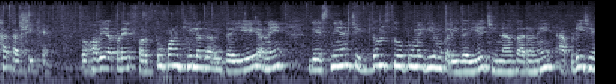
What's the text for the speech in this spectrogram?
ખાતા શીખે. તો હવે આપણે ફરતું પણ ઘી લગાવી દઈએ અને ગેસની આંચ એકદમ સ્લો ટુ મીડિયમ કરી દઈએ, જેના કારણે આપણી જે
